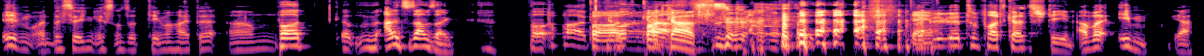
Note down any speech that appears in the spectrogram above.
Eben, und deswegen ist unser Thema heute ähm, Pod äh, alle zusammen sagen. Pod Podcast. und Damn. wie wir zum Podcast stehen. Aber eben, ja,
